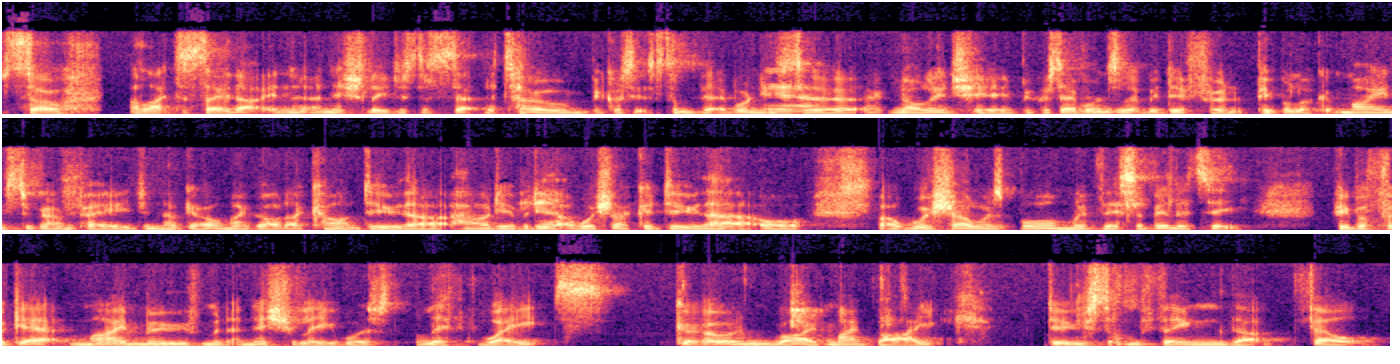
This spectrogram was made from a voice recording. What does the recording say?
So I like to say that in, initially just to set the tone because it's something that everyone needs Yeah. to acknowledge here because everyone's a little bit different. People look at my Instagram page and they'll go, "Oh my god, I can't do that. How do you ever do Yeah. that? I wish I could do that." Or "I wish I was born with this ability." People forget my movement initially was lift weights, go and ride my bike, do something that felt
